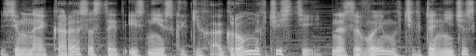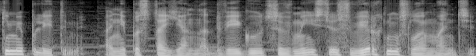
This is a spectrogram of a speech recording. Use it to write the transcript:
Земная кора состоит из нескольких огромных частей, называемых тектоническими плитами. Они постоянно двигаются вместе с верхним слоем мантии.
